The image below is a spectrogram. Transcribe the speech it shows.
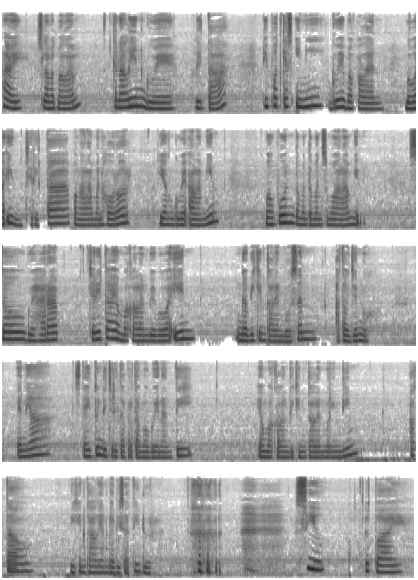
Hai, selamat malam. Kenalin gue Lita. Di podcast ini gue bakalan bawain cerita pengalaman horor yang gue alamin maupun teman-teman semua alamin. So, gue harap cerita yang bakalan gue bawain nggak bikin kalian bosen atau jenuh. And ya, stay tune di cerita pertama gue nanti yang bakalan bikin kalian merinding atau bikin kalian gak bisa tidur. See you. Goodbye.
